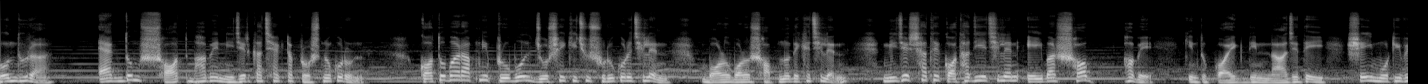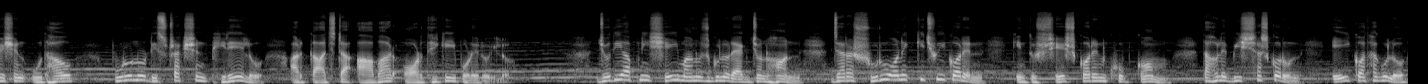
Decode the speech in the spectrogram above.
বন্ধুরা, একদম সৎভাবে নিজের কাছে একটা প্রশ্ন করুন। কতবার আপনি প্রবল জোশে কিছু শুরু করেছিলেন, বড় বড় স্বপ্ন দেখেছিলেন, নিজের সাথে কথা দিয়েছিলেন এইবার সব হবে, কিন্তু কয়েকদিন না যেতেই সেই মোটিভেশন উধাও, পুরনো ডিস্ট্র্যাকশন ফিরে এলো আর কাজটা আবার অর্ধেকেই পড়ে রইল। যদি আপনি সেই মানুষগুলোর একজন হন, যারা শুরু অনেক কিছুই করেন, কিন্তু শেষ করেন খুব কম, তাহলে বিশ্বাস করুন, এই কথাগুলো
